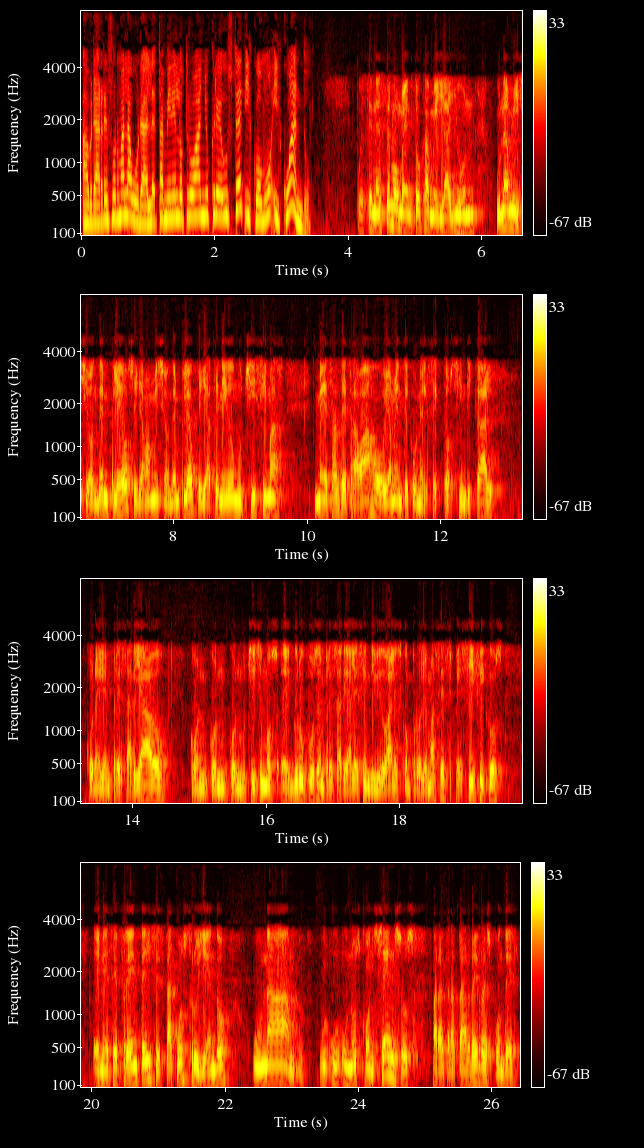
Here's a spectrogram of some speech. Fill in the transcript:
¿Habrá reforma laboral también el otro año, cree usted? ¿Y cómo y cuándo? Pues en este momento, Camila, hay un, una misión de empleo, se llama misión de empleo, que ya ha tenido muchísimas mesas de trabajo, obviamente con el sector sindical, con el empresariado, con, muchísimos eh, grupos empresariales individuales con problemas específicos en ese frente y se está construyendo una, unos consensos para tratar de responder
